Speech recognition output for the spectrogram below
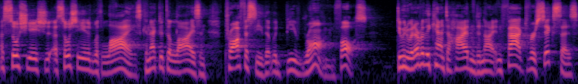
associated with lies, connected to lies and prophecy that would be wrong and false, doing whatever they can to hide and deny it. In fact, verse 6 says,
